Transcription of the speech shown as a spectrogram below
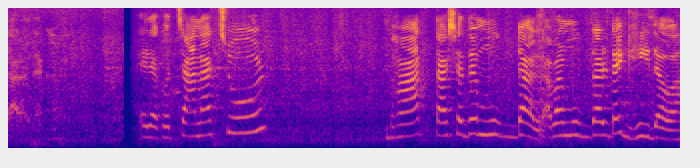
দাঁড়া দেখা। এই দেখো, চানাচুর, ভাত, তার সাথে মুগ ডাল। আবার মুগ ডালটায় ঘি দেওয়া।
